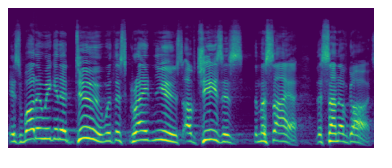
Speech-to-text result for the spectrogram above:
is what are we going to do with this great news of Jesus, the Messiah, the Son of God?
